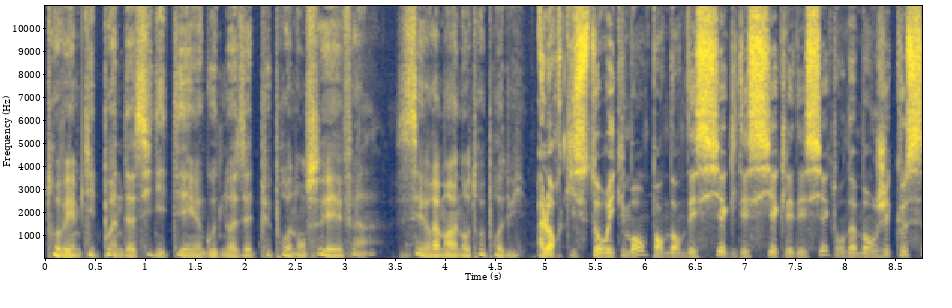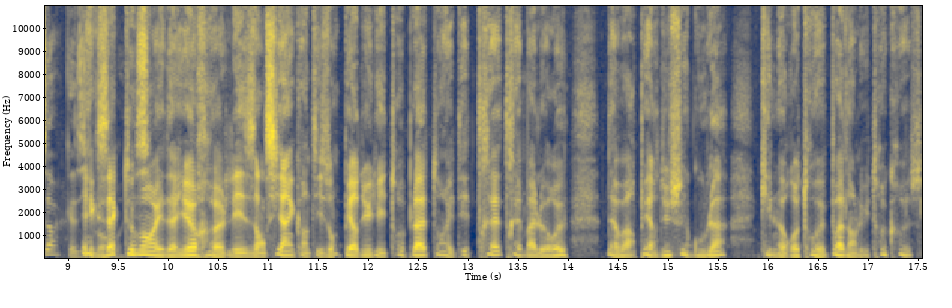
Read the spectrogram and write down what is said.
trouver une petite pointe d'acidité, un goût de noisette plus prononcé. Enfin, c'est vraiment un autre produit. Alors qu'historiquement, pendant des siècles, des siècles et des siècles, on n'a mangé que ça quasiment. Exactement. Et d'ailleurs, euh, les anciens, quand ils ont perdu l'huître plate, ont été très très malheureux d'avoir perdu ce goût-là qu'ils ne retrouvaient pas dans l'huître creuse.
